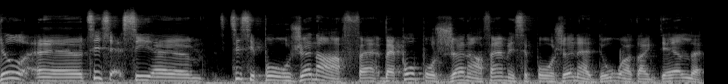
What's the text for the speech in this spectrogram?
Là, euh, tu sais, c'est, euh, c'est pour jeunes enfants. Ben, pas pour jeunes enfants, mais c'est pour jeunes ados en tant que tel.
